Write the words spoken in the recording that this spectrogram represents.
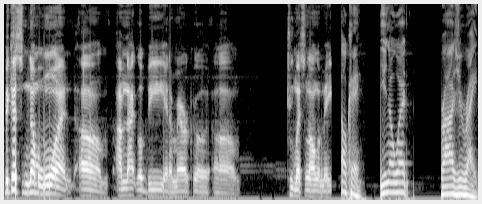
Because number one, um, I'm not gonna be in America um, too much longer. Maybe Okay, you know what, Raj, you're right.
